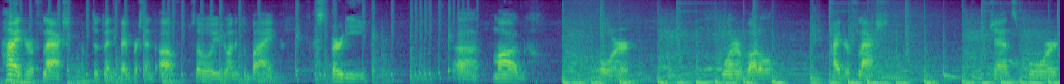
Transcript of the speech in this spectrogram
Hydro Flask up to 25% off. So if you wanted to buy a sturdy uh, mug or water bottle, Hydro Flask, Jansport,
